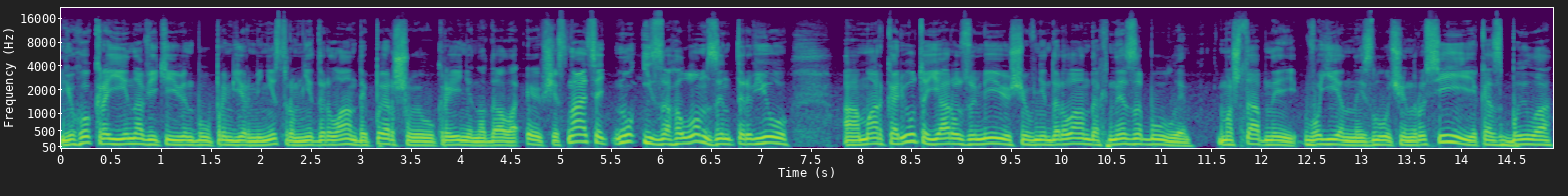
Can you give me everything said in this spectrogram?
його країна, в якій він був прем'єр-міністром, Нідерланди, першою Україні надала F-16. Ну і загалом з інтерв'ю Марка Рюте я розумію, що в Нідерландах не забули масштабний воєнний злочин Росії, яка збила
